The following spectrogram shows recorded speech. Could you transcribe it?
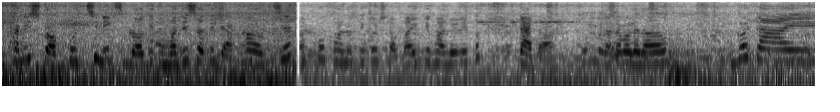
এখানেই স্টপ করছি। নেক্সট ব্লগে তোমাদের সাথে দেখা হচ্ছে। খুব ভালো থেকো, সবাইকে ভালো রেখো। টাটা। টাটা বলে দাও। গুড নাইট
